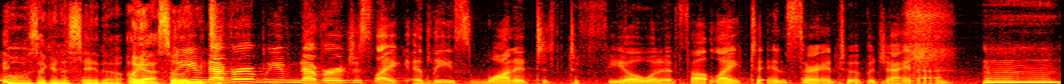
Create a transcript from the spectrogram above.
what was I gonna say though? Oh yeah. So like, you've never, you've never just like at least wanted to, to feel what it felt like to insert into a vagina. Mm,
